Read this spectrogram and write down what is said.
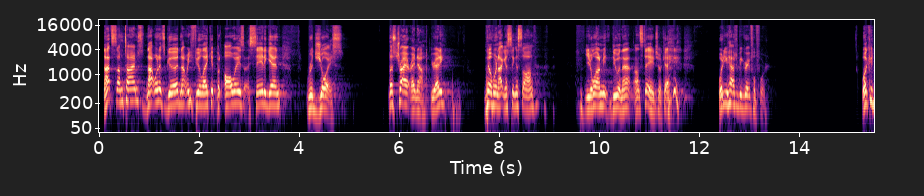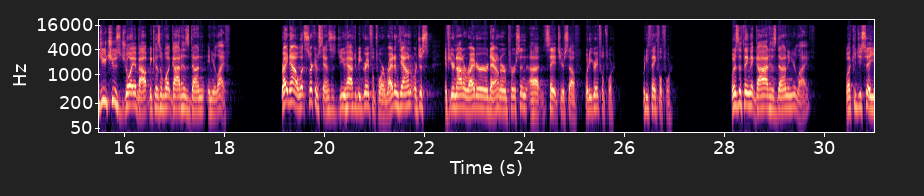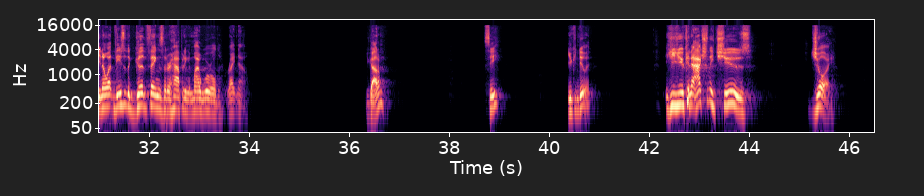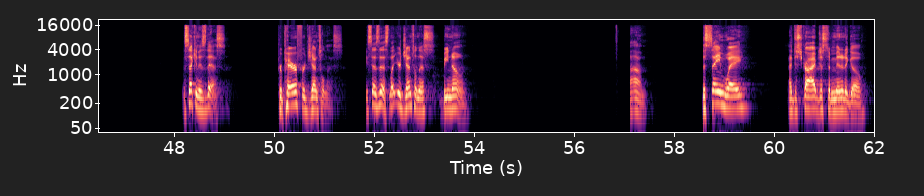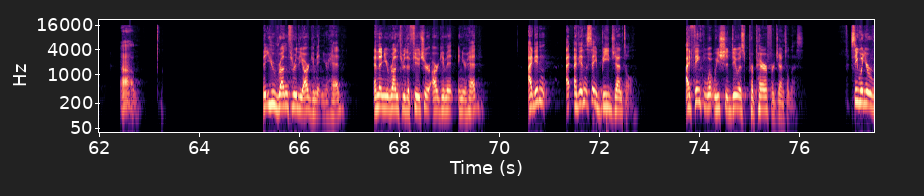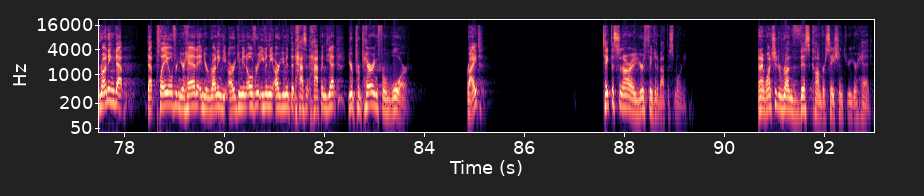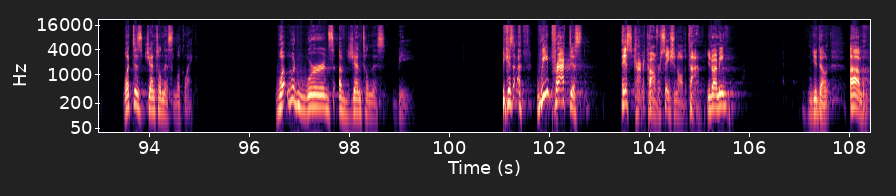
Not sometimes, not when it's good, not when you feel like it, but always. I say it again rejoice. Let's try it right now. You ready? No, we're not to sing a song. You don't want me doing that on stage, okay? What do you have to be grateful for? What could you choose joy about because of what God has done in your life? Right now, what circumstances do you have to be grateful for? Write them down, or just if you're not a writer or downer person, uh, say it to yourself. What are you grateful for? What are you thankful for? What is the thing that God has done in your life? What could you say? You know what? These are the good things that are happening in my world right now. You got them? See? You can do it. You can actually choose joy. The second is this prepare for gentleness. He says this let your gentleness be known. Um, the same way I described just a minute ago um, that you run through the argument in your head and then you run through the future argument in your head. I didn't, I, I didn't say be gentle. I think what we should do is prepare for gentleness. See, when you're running that, that play over in your head and you're running the argument over, even the argument that hasn't happened yet, you're preparing for war, right? Take the scenario you're thinking about this morning. And I want you to run this conversation through your head. What does gentleness look like? What would words of gentleness be? Because uh, we practice this kind of conversation all the time. You know what I mean? You don't. Um,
